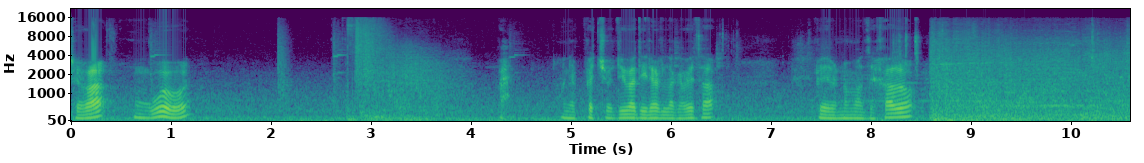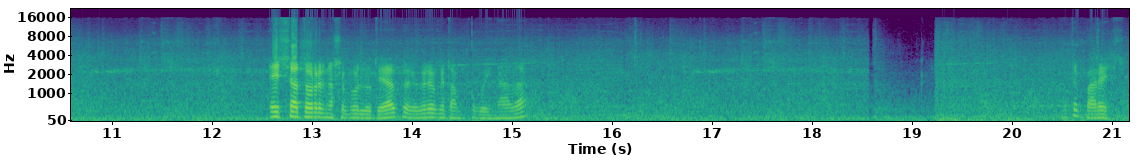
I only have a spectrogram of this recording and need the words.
Se va un huevo, ¿eh? en el pecho. Te iba a tirar la cabeza, pero no me has dejado. Esa torre no se puede lootear, pero creo que tampoco hay nada. No te pares.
